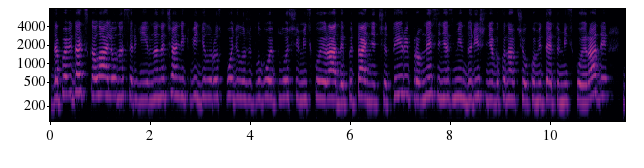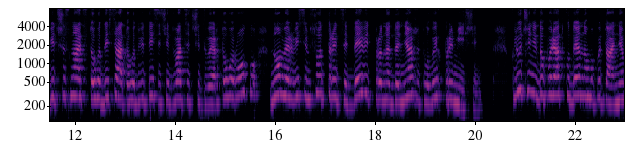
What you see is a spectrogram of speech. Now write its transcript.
Доповідач Скала Альона Сергіївна, начальник відділу розподілу житлової площі міської ради. Питання 4 про внесення змін до рішення виконавчого комітету міської ради від 16.10.2024 року номер 839 про надання житлових приміщень. Включені до порядку денного питання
